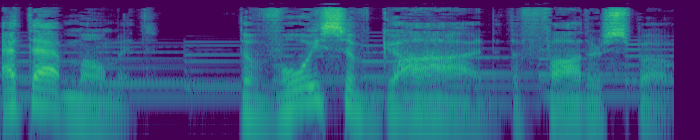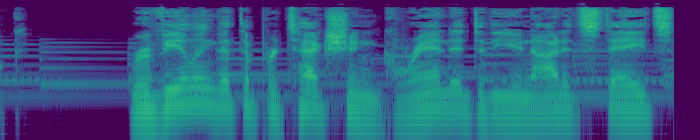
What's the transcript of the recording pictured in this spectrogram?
At that moment, the voice of God the Father spoke, revealing that the protection granted to the United States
